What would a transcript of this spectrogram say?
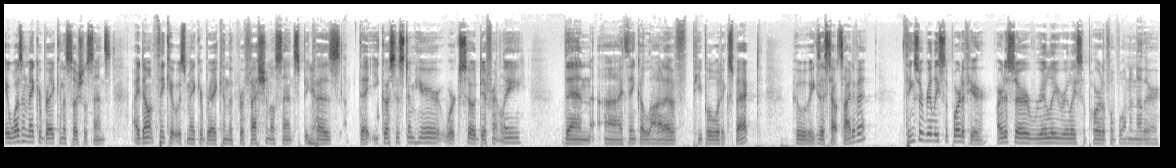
it wasn't make or break in the social sense. I don't think it was make or break in the professional sense because the ecosystem here works so differently than uh, I think a lot of people would expect who exist outside of it things are really supportive here. Artists are really, really supportive of one another.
